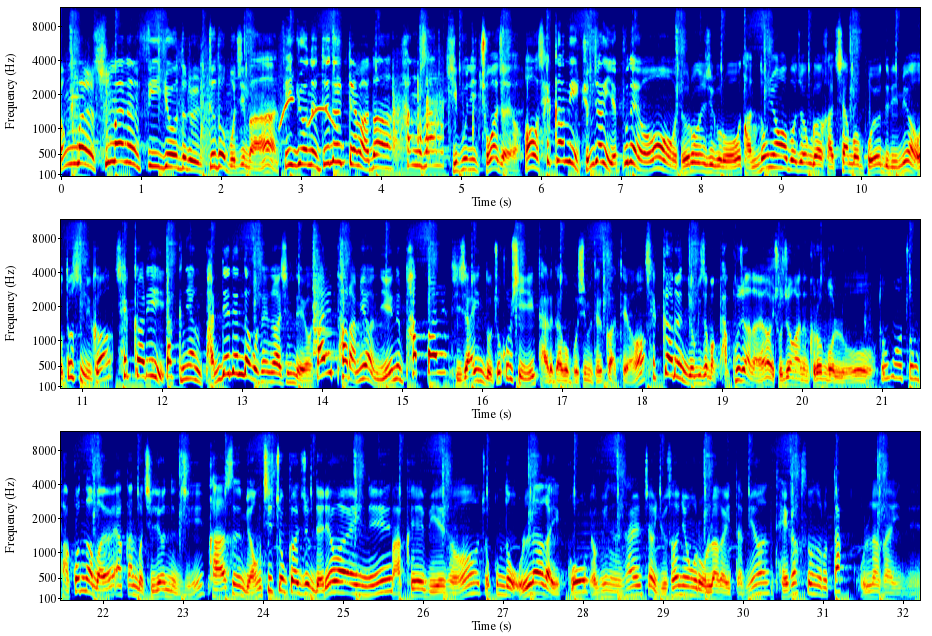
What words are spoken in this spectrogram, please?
정말 수많은 피규어들을 뜯어보지만 피규어는 뜯을 때마다 항상 기분이 좋아져요. 어, 색감이 굉장히 예쁘네요. 이런 식으로 단독 영화 버전과 같이 한번 보여드리면 어떻습니까? 색깔이 딱 그냥 반대된다고 생각하시면 돼요. 빨파라면 얘는 팥발 디자인도 조금씩 다르다고 보시면 될 것 같아요. 색깔은 여기서 막 바꾸잖아요. 조정하는 그런 걸로. 또 뭐 좀 바꿨나 봐요. 약간 뭐 질렸는지. 가슴 명치 쪽까지 좀 내려와 있는 마크에 비해서 조금 더 올라가 있고 여기는 살짝 유선형으로 올라가 있 다면 대각선으로 딱 올라가 있는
